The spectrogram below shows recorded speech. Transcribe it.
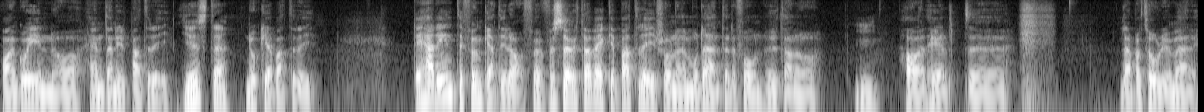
Och han går in och hämtar nytt batteri. Just det. Nokia-batteri. Det hade inte funkat idag. För försök ta väck ett batteri från en modern telefon utan att Mm. ha ett helt eh, laboratorium med dig.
